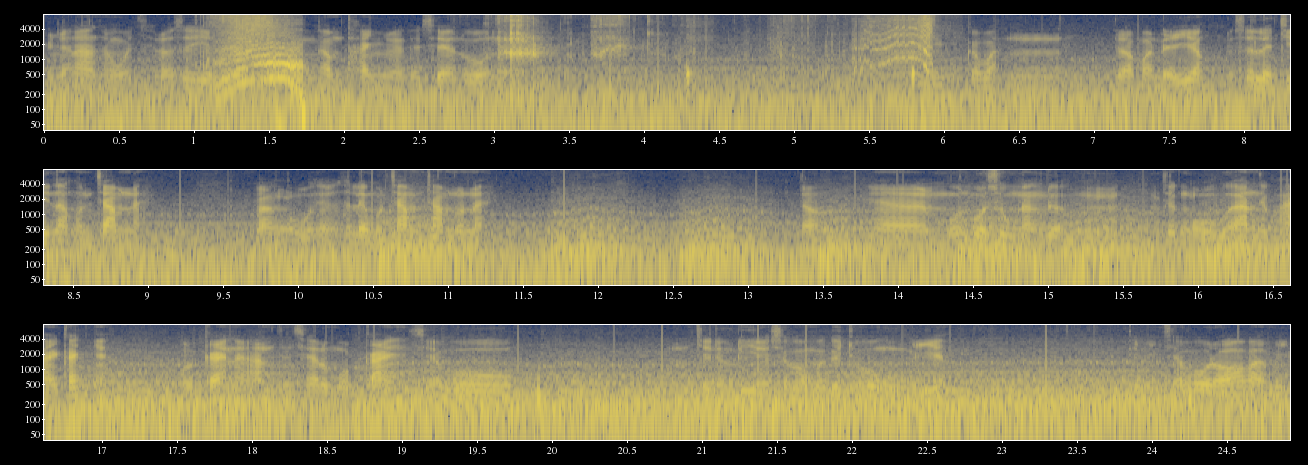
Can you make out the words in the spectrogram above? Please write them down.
Mình nhắc ăn xong thì nó sẽ hiện lên âm thanh mà tài xế ăn uống này. Thì các bạn đó bạn để ý không? Nó sẽ lên 95 phần trăm này. Và ngủ nó sẽ lên 100 trăm luôn này đó à, muốn bổ sung năng lượng giấc ngủ bữa ăn thì có hai cách nha. Một cái là ăn trên xe là một cái sẽ vô ừ, trên đường đi nó sẽ có mấy cái chỗ ngủ nghỉ ấy. thì mình sẽ vô đó và mình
